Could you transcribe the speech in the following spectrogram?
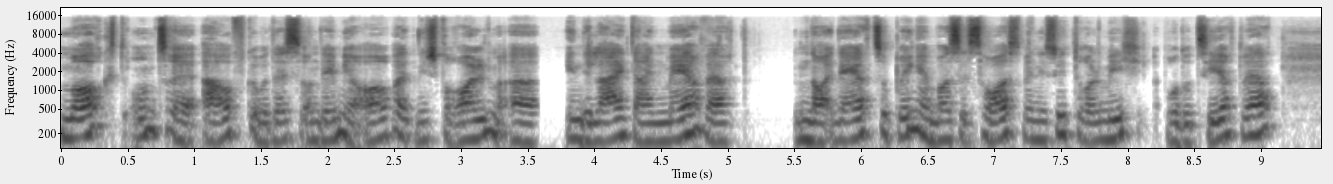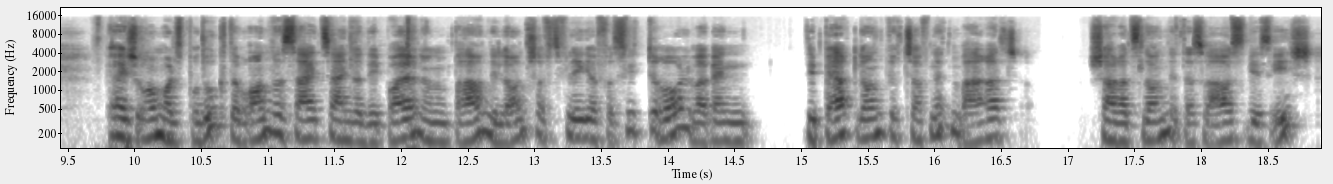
Markt. Unsere Aufgabe, das, an dem wir arbeiten, ist vor allem äh, in die Leute einen Mehrwert näher zu bringen, was es heißt, wenn die Südtirol Milch produziert wird. Er ist einmal das Produkt, aber andererseits sind ja die Bäuerinnen und Bauern die Landschaftspfleger für Südtirol, weil wenn die Berglandwirtschaft nicht war, schaut das Land nicht so aus, wie es ist.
